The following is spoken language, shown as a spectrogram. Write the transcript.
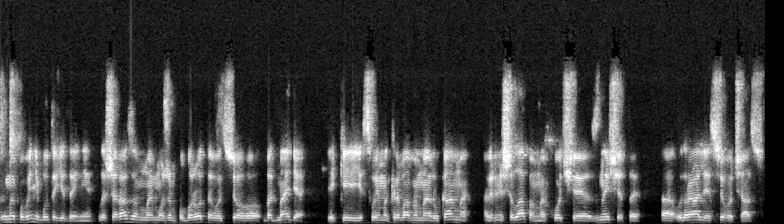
і ми повинні бути єдині. Лише разом ми можемо побороти оцього ведмедя, який своїми кривавими руками, а вірніше лапами, хоче знищити е, реалії цього часу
